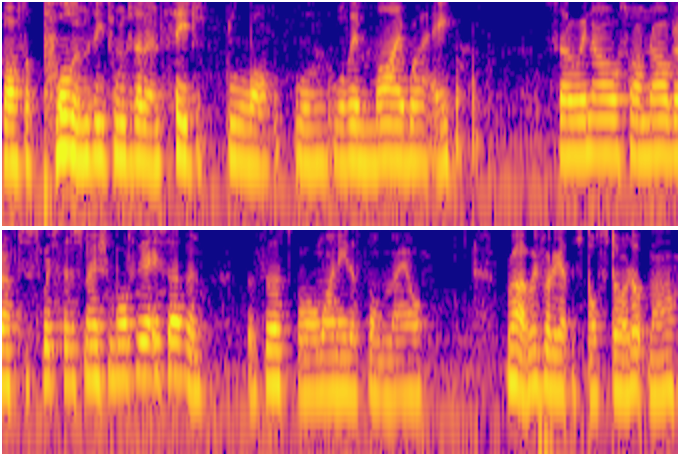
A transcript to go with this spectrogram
Whilst a Pullum Z211C just blocked was was in my way. So we now so I'm now going to have to switch the destination board to the 87. But first of all, I need a thumbnail. Right, we've got to get this bus started up now.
